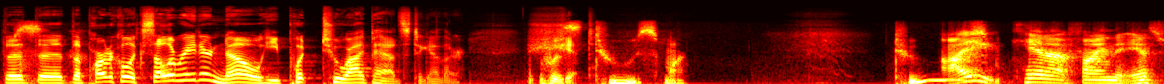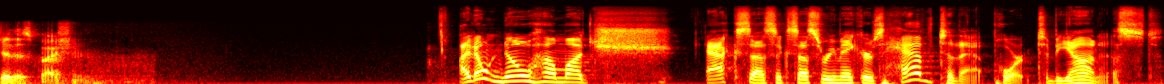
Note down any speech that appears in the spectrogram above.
The, the the particle accelerator? No, he put two iPads together. It was Shit. too smart. Too. I cannot find the answer to this question. I don't know how much access accessory makers have to that port, to be honest.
